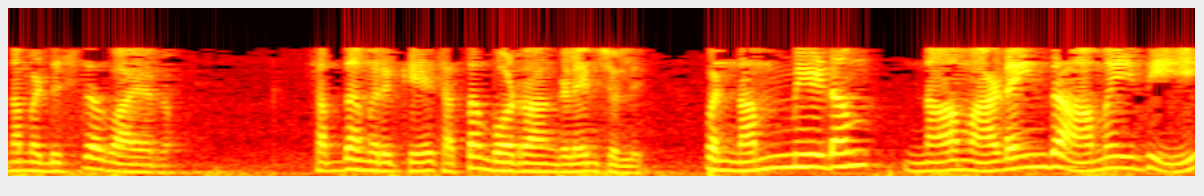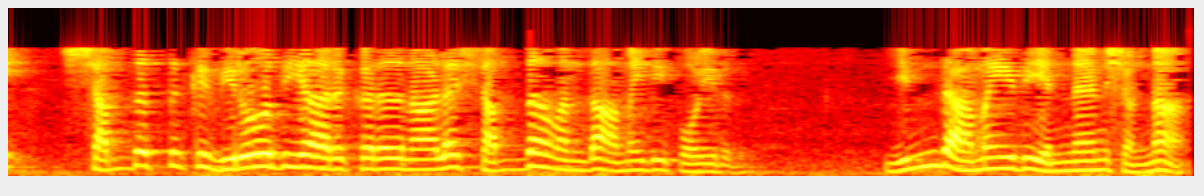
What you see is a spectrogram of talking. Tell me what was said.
நம்ம டிஸ்டர்ப் ஆயிடுறோம். சப்தம் இருக்கே சத்தம் போடுறாங்களேன்னு சொல்லி. இப்ப நம்மிடம் நாம் அடைந்த அமைதி சப்தத்துக்கு விரோதியா இருக்கிறதுனால சப்தம் வந்தா அமைதி போயிருது. இந்த அமைதி என்னன்னு சொன்னா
